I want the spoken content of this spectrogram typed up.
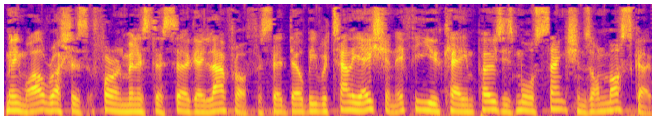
Meanwhile, Russia's Foreign Minister Sergei Lavrov has said there'll be retaliation if the UK imposes more sanctions on Moscow.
